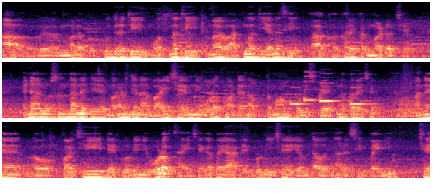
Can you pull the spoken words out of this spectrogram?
આ મતલબ કુદરતી મોત નથી, મતલબ આત્મહત્યા નથી. આ ખરેખર મર્ડર છે. એના અનુસંધાને જે મરણ જેના ભાઈ છે એમની ઓળખ માટેના તમામ પોલીસ પ્રયત્ન કરે છે. અને પછી ડેડ બોડીની ઓળખ થાય છે કે ભાઈ આ ડેડ બોડી છે એ અમદાવાદના રસિકભાઈની છે.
